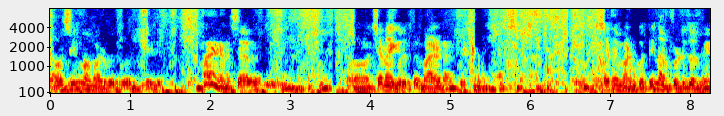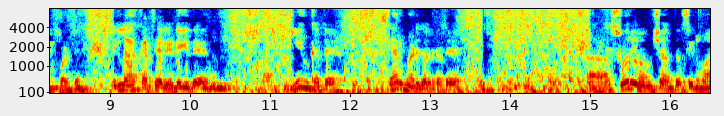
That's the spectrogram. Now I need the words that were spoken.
ನಾವು ಸಿನಿಮಾ ಮಾಡಬೇಕು ಅಂತ ಹೇಳಿ. ಮಾಡೋಣ ಸರ್ ಚೆನ್ನಾಗಿರುತ್ತೆ, ಮಾಡೋಣ ಅಂತ ಕತೆ ಮಾಡ್ಕೋತೀನಿ, ನಾನು ಪ್ರೊಡ್ಯೂಸರ್ ಮೀಟ್ ಮಾಡ್ತೀನಿ. ಇಲ್ಲ ಕತೆ ರೆಡಿ ಇದೆ. ಏನು ಕತೆ? ಯಾರು ಮಾಡಿದಾರೆ ಕತೆ? ಸೂರ್ಯವಂಶ ಅಂತ ಸಿನಿಮಾ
